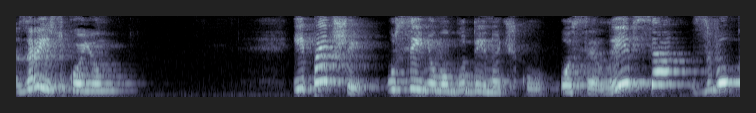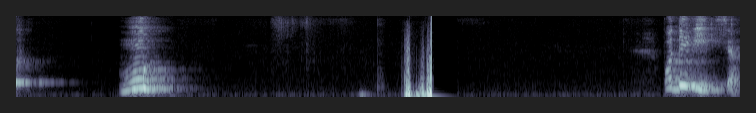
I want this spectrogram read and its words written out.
з рискою. І перший у синьому будиночку оселився звук М. Подивіться,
